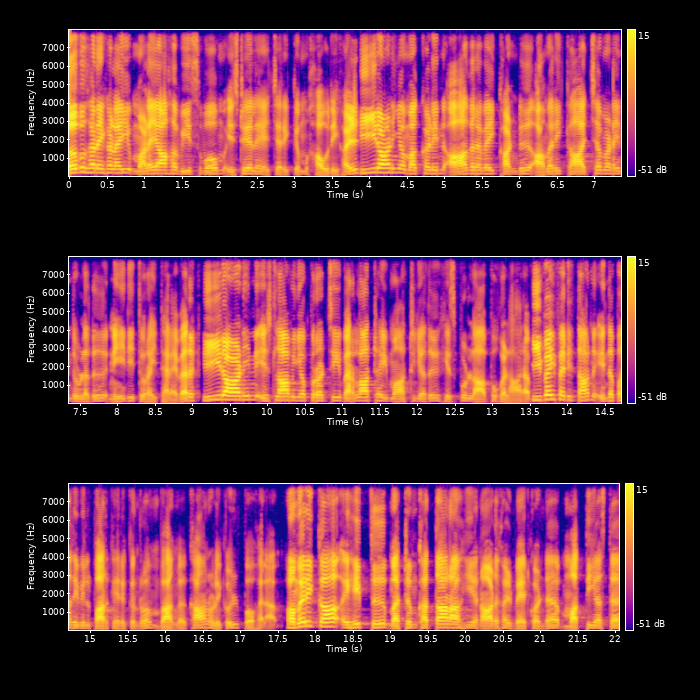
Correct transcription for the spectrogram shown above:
ஏவுகணைகளை மழையாக வீசுவோம் இஸ்ரேலை எச்சரிக்கும் ஹவுதிகள். ஈரானிய மக்களின் ஆதரவை கண்டு அமெரிக்கா அச்சமடைந்துள்ளது நீதித்துறை தலைவர். ஈரானின் இஸ்லாமிய புரட்சி வரலாற்றை மாற்றியது ஹிஸ்புல்லா புகழாரம். இவை பற்றித்தான் இந்த பதிவில் பார்க்க இருக்கின்றோம். வாங்க காணொலிக்குள் போகலாம். அமெரிக்கா எகிப்து மற்றும் கத்தார் ஆகிய நாடுகள் மேற்கொண்ட மத்தியஸ்த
